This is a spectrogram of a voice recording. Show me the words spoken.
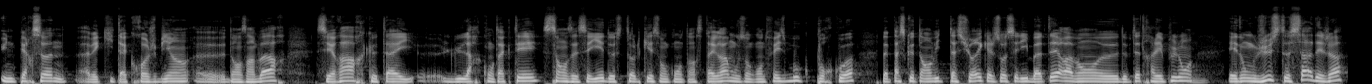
une personne avec qui tu accroches bien euh, dans un bar, c'est rare que tu ailles la recontacter sans essayer de stalker son compte Instagram ou son compte Facebook. Pourquoi? Bah Parce que tu as envie de t'assurer qu'elle soit célibataire avant euh, de peut-être aller plus loin. Mm. Et donc juste ça déjà,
